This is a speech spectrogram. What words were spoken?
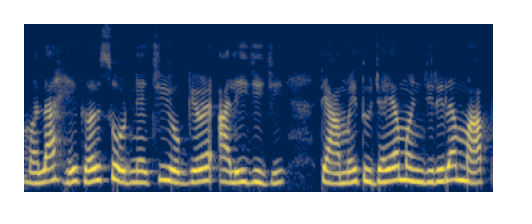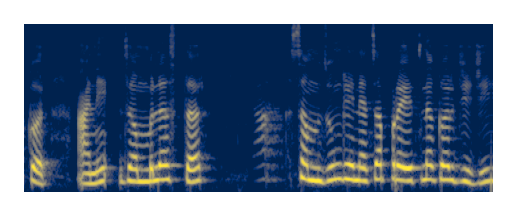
मला हे घर सोडण्याची योग्य वेळ आली जीजी. त्यामुळे तुझ्या या मंजिरीला माफ कर आणि जमलंच तर. समजून घेण्याचा प्रयत्न कर जीजी.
